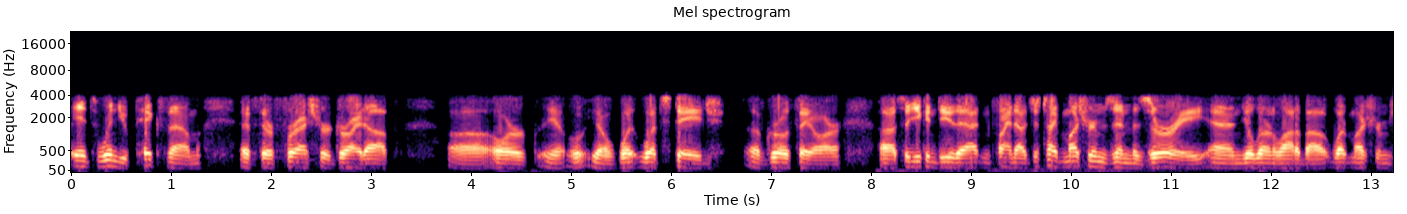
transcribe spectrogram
it's when you pick them, if they're fresh or dried up, uh, or you know you know what what stage of growth they are. Uh, so you can do that and find out. Just type mushrooms in Missouri, and you'll learn a lot about what mushrooms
